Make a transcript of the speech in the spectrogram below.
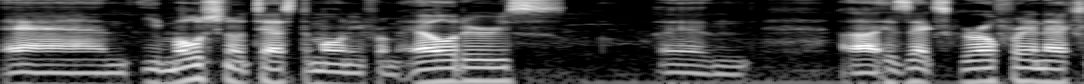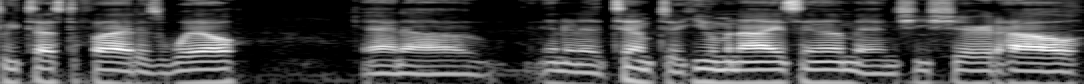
and emotional testimony from elders. And uh, his ex girlfriend actually testified as well. And uh, in an attempt to humanize him, and she shared how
